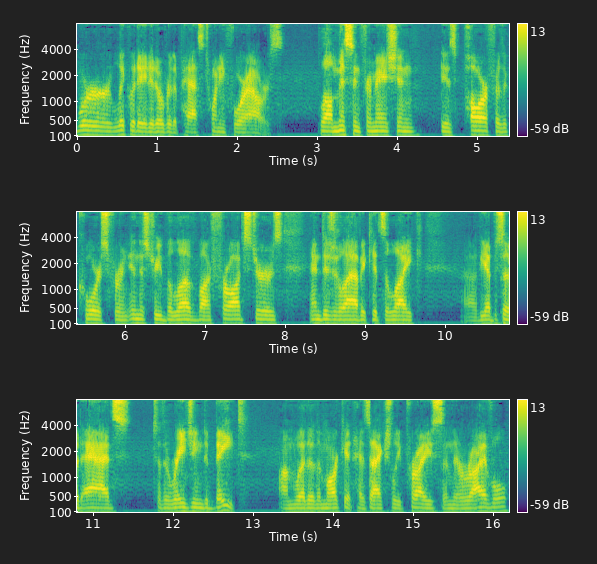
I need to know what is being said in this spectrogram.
were liquidated over the past 24 hours. While misinformation is par for the course for an industry beloved by fraudsters and digital advocates alike, uh, the episode adds to the raging debate on whether the market has actually priced in the arrival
